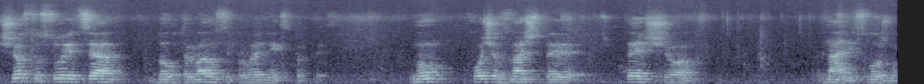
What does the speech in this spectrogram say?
Що стосується довготривалості проведення експертиз, ну, хочу зазначити те, що навіть Служба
